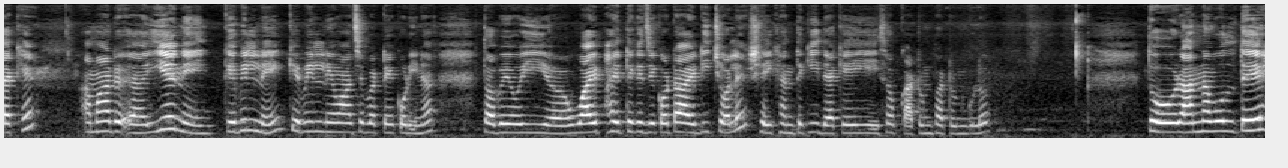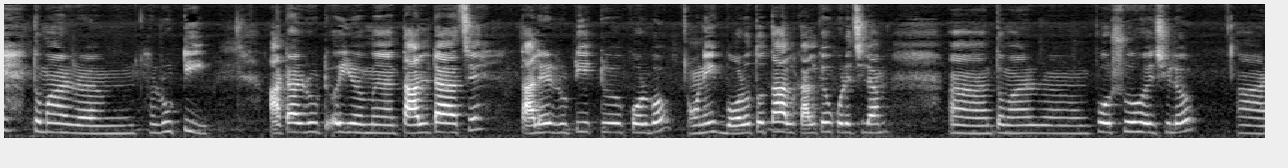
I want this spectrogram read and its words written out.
দেখে। আমার ইয়ে নেই, কেবিল নেই। কেবিল নেওয়া আছে বাট এ করি না। তবে ওই ওয়াইফাই থেকে যে কটা আইডি চলে, সেইখান থেকেই দেখে এই সব কার্টুন ফাটুনগুলো। তো রান্না বলতে তোমার রুটি। আটার রুটি, ওই তালটা আছে। তালের রুটি একটু করব। অনেক বড় তো তাল, কালকেও করেছিলাম। তোমার পরশুও হয়েছিল, আর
